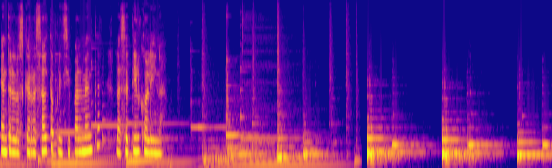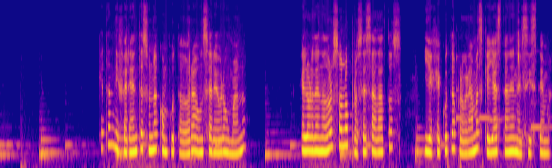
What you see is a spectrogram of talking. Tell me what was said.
entre los que resalta principalmente la acetilcolina. ¿Qué tan diferente es una computadora a un cerebro humano? El ordenador solo procesa datos y ejecuta programas que ya están en el sistema,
